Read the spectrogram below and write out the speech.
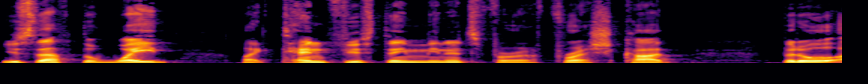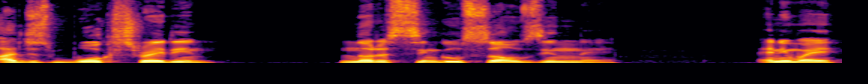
You used to have to wait like 10, 15 minutes for a fresh cut. But all, I just walk straight in. Not a single soul's in there. Anyway,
